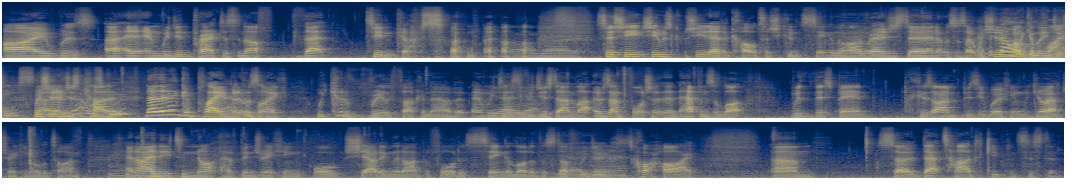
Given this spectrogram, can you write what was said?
I was, uh, and, and we didn't practice enough. That didn't go so well. Oh no. So she she was she had had a cold, so she couldn't sing in the Yeah, high yeah. register, and it was just like we should no have one probably complained, just we should have just cut it. good. No, they didn't complain, but it was like we could have really fucking nailed it, and we Yeah, just we just unlu- It was unfortunate. It happens a lot with this band because I'm busy working. We go out drinking all the time, Yeah. and I need to not have been drinking or shouting the night before to sing a lot of the stuff Yeah, we do because it's quite high. Um, so that's hard to keep consistent.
